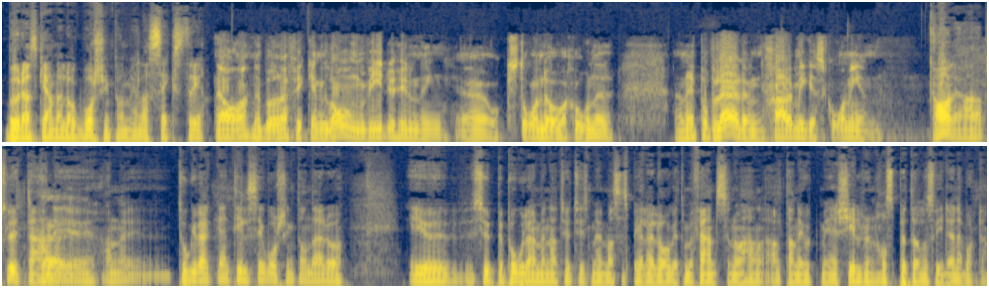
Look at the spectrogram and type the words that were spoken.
Burras gamla lag Washington med hela 6-3. Ja, när Burra fick en lång videohyllning eh, och stående ovationer han är populär den charmige skåningen. Ja, ja absolut. Han, är, eh. han tog ju verkligen till sig Washington där och är ju superpolare med naturligtvis med en massa spelare i laget och med fansen och han, allt han har gjort med Children Hospital och så vidare där borta.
